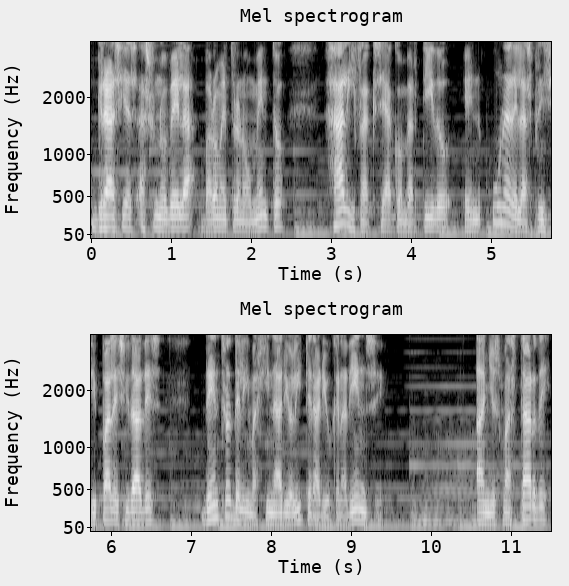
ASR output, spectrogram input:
Gracias a su novela Barómetro en Aumento, Halifax se ha convertido en una de las principales ciudades dentro del imaginario literario canadiense. Años más tarde,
